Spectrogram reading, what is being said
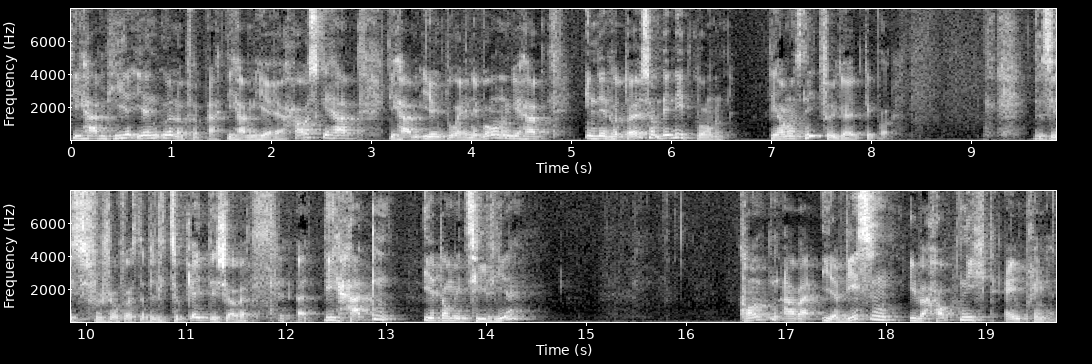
die haben hier ihren Urlaub verbracht. Die haben hier ihr Haus gehabt, die haben irgendwo eine Wohnung gehabt. In den Hotels haben die nicht gewohnt. Die haben uns nicht viel Geld gebracht das ist schon fast ein bisschen zu kritisch, aber äh, die hatten ihr Domizil hier, konnten aber ihr Wissen überhaupt nicht einbringen.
